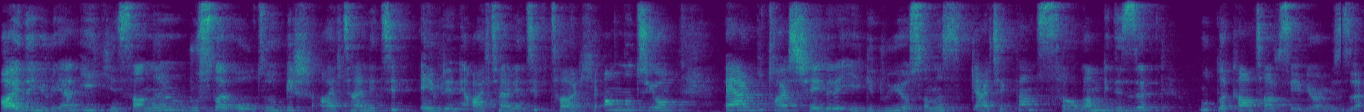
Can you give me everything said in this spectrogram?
ayda yürüyen ilk insanların Ruslar olduğu bir alternatif evreni, alternatif tarihi anlatıyor. Eğer bu tarz şeylere ilgi duyuyorsanız gerçekten sağlam bir dizi. Mutlaka tavsiye ediyorum size.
